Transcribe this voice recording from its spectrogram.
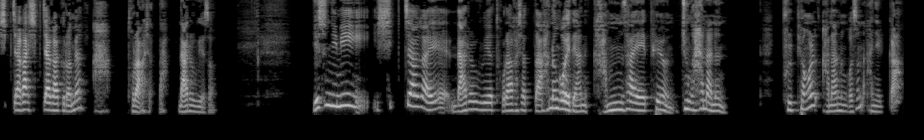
십자가, 십자가 그러면 아, 돌아가셨다. 나를 위해서. 예수님이 십자가에 나를 위해 돌아가셨다 하는 거에 대한 감사의 표현 중 하나는 불평을 안 하는 것은 아닐까?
